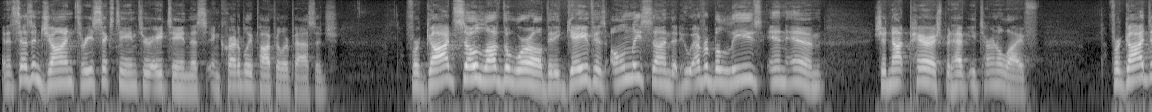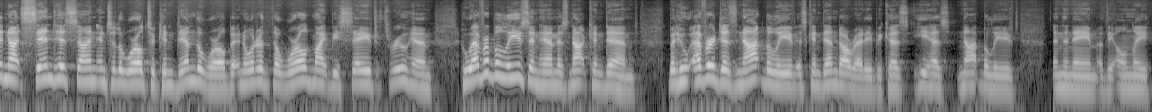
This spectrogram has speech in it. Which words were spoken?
And it says in John 3:16 through 18 this incredibly popular passage For God so loved the world that he gave his only son that whoever believes in him should not perish but have eternal life. For God did not send his Son into the world to condemn the world, but in order that the world might be saved through him. Whoever believes in him is not condemned, but whoever does not believe is condemned already because he has not believed in the name of the only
